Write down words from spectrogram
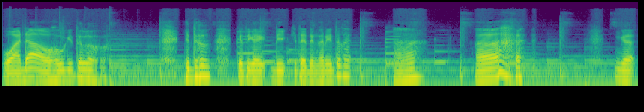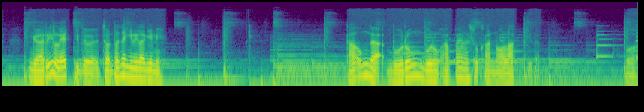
Wadaw gitu loh. Itu ketika di, kita dengar itu kayak ah ah nggak nggak relate gitu. Contohnya gini lagi nih. Tahu nggak burung burung apa yang suka nolak gitu? Wah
